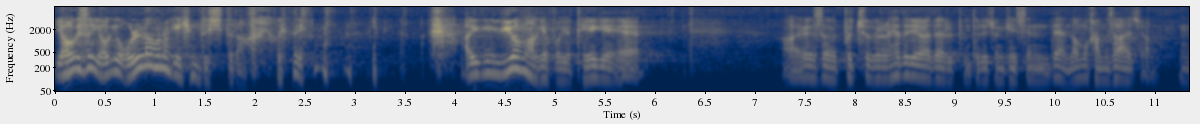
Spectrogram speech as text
여기서 여기 올라오는 게 힘드시더라고요. 아, 이게 위험하게 보여, 되게. 아, 그래서 부축을 해드려야 될 분들이 좀 계시는데 너무 감사하죠. 음.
